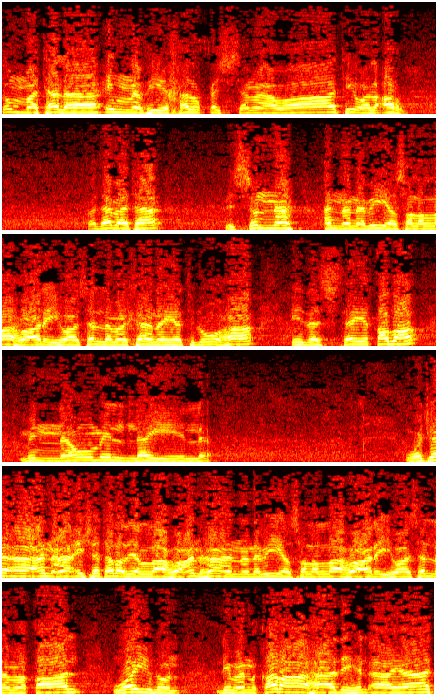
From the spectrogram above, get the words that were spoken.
ثم تلا إن في خلق السماوات والأرض. فثبت في السنة أن النبي صلى الله عليه وسلم كان يتلوها إذا استيقظ من نوم الليل. وجاء عن عائشة رضي الله عنها أن النبي صلى الله عليه وسلم قال ويل لمن قرأ هذه الآيات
